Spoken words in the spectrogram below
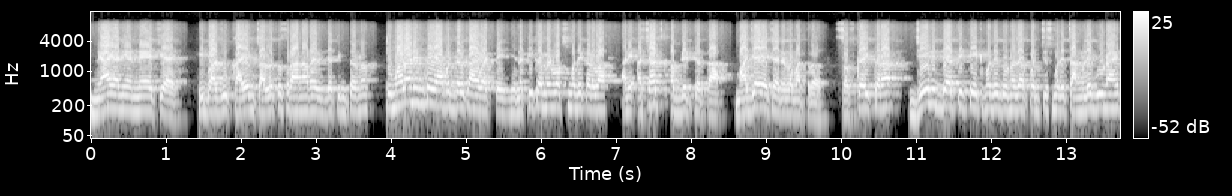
न्याय आणि अन्यायाची आहे. ही बाजू कायम चालतच राहणार आहे विद्यार्थी मित्रांनो तुम्हाला नेमकं याबद्दल काय वाटते हे नक्की कमेंट बॉक्समध्ये कळवा आणि अशाच अपडेट करता माझ्या या चॅनलला मात्र सबस्क्राईब करा. जे विद्यार्थी टेटमध्ये दोन हजार पंचवीसमध्ये चांगले गुण आहेत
